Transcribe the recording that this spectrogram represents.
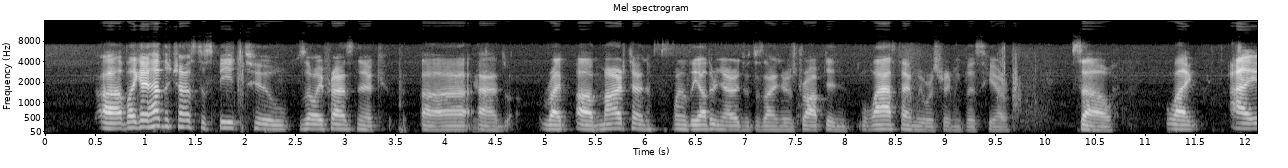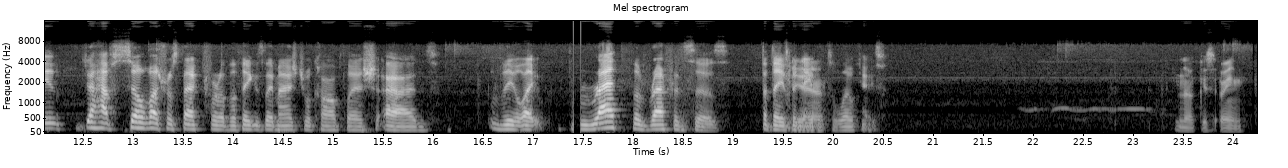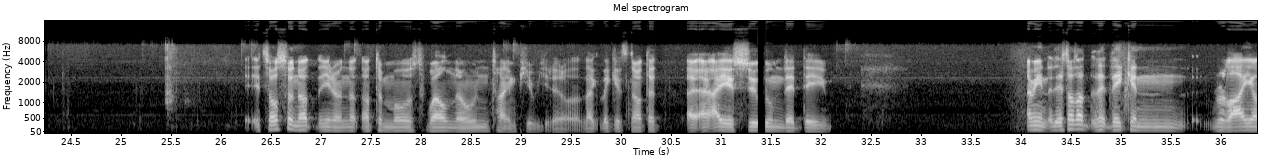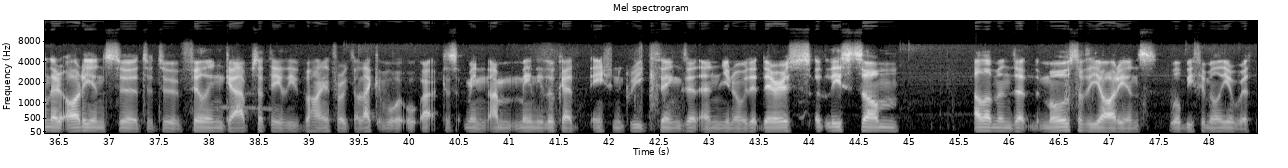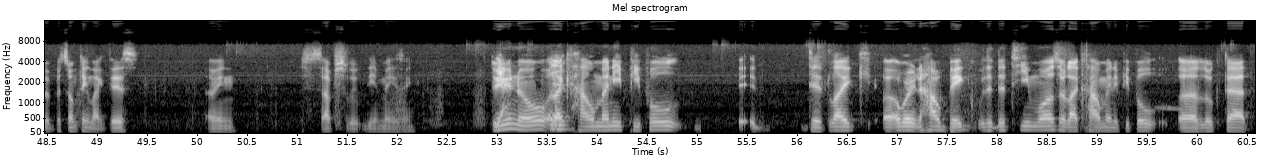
uh, like I had the chance to speak to Zoe Fransnick, uh, and right, uh, Martin, one of the other narrative designers, dropped in last time we were streaming this here. So, like, I have so much respect for the things they managed to accomplish and the like breadth of references that they've been Yeah. able to locate. No, because I mean, it's also not you know not, not the most well-known time period at all. Like like it's not that I, I I assume that they. I mean, it's not that they can rely on their audience to, to, to fill in gaps that they leave behind. For example, like because I mean, I mainly look at ancient Greek things, and, and you know that there is at least some element that most of the audience will be familiar with. But but something like this, I mean, it's absolutely amazing. Do Yeah, you know like how many people did like uh, or how big the, the team was or like how many people uh, looked at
